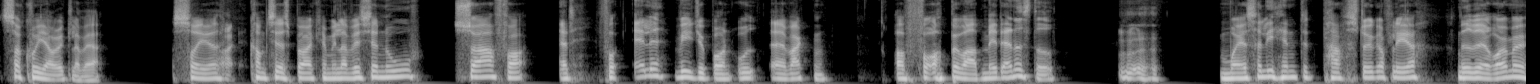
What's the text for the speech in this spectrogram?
så kunne jeg jo ikke lade være. Så jeg Nej. kom til at spørge Camilla, hvis jeg nu sørger for at få alle videobånd ud af vagten, og få opbevaret dem et andet sted, må jeg så lige hente et par stykker flere ned ved Rømø?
